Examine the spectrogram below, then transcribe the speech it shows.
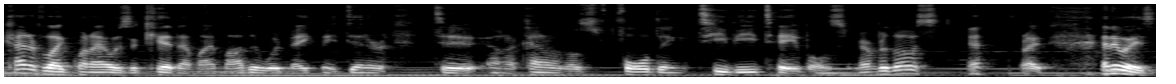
Kind of like when I was a kid, and my mother would make me dinner to on a kind of those folding TV tables. Remember those? Right. Anyways,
